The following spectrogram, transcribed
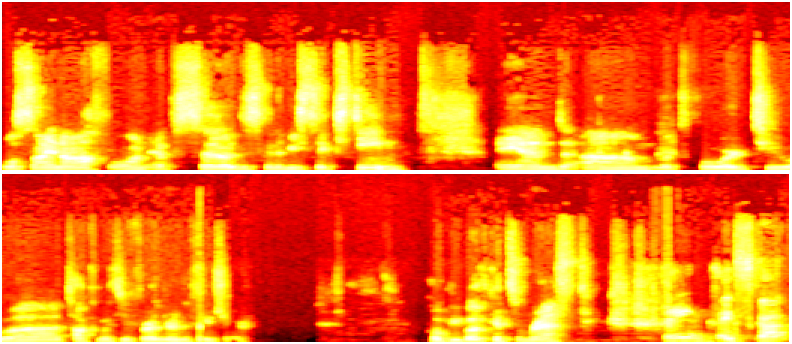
We'll sign off on episode, this is going to be 16, and um, look forward to uh, talking with you further in the future. Hope you both get some rest. Thanks. Thanks, Scott.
